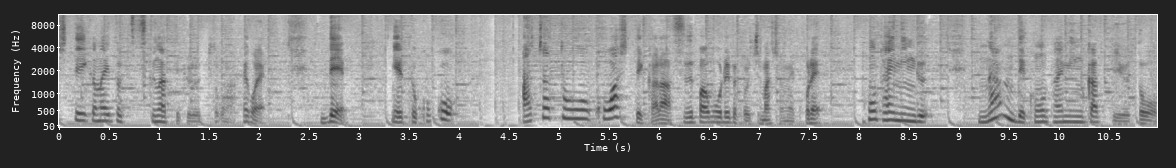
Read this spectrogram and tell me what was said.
していかないときつくなってくるってとこなんですね、これ。で、えっ、と、ここ、アチャトを壊してからスーパーボールレベル打ちましたよね、これ。このタイミング。なんでこのタイミングかっていうと、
